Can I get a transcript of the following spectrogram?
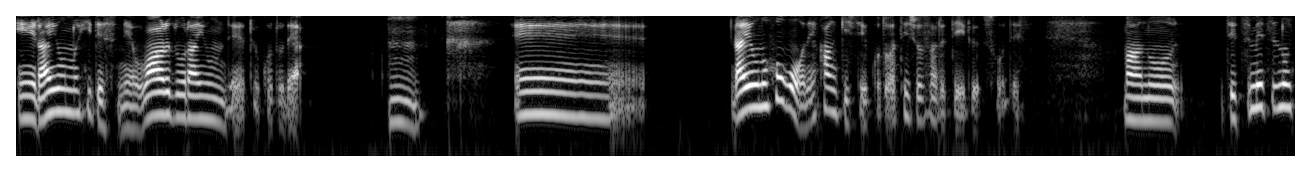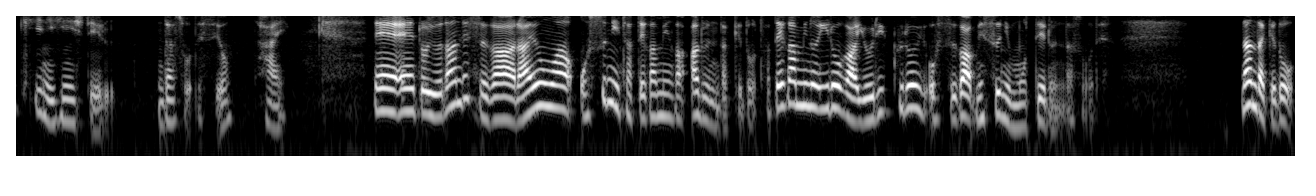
えーライオンの日ですね。ワールドライオンデーということで。うん。えーライオンの保護をね、喚起していくことが提唱されているそうです。まあ、あの、絶滅の危機に瀕しているんだそうですよ。はい。で、えっ、と、余談ですが、ライオンはオスにたてがみがあるんだけど、たてがみの色がより黒いオスがメスにモテるんだそうです。なんだけど、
